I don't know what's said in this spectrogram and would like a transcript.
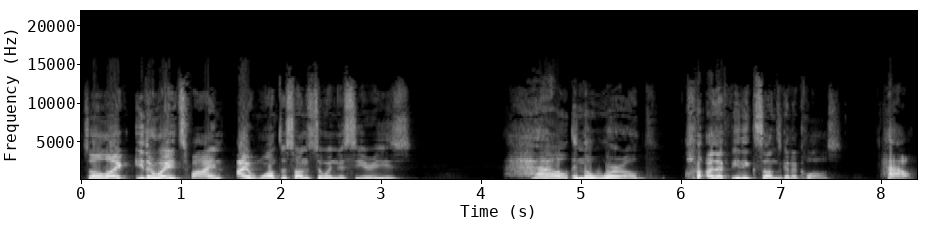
So like either way, it's fine. I want the Suns to win this series. How in the world are the Phoenix Suns going to close? How?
